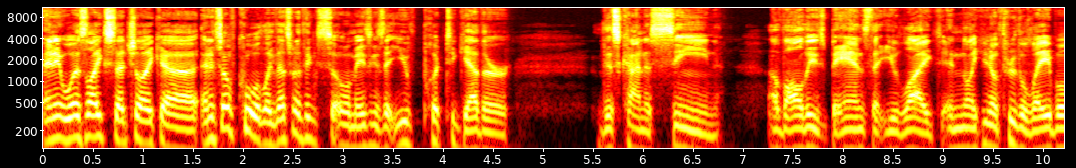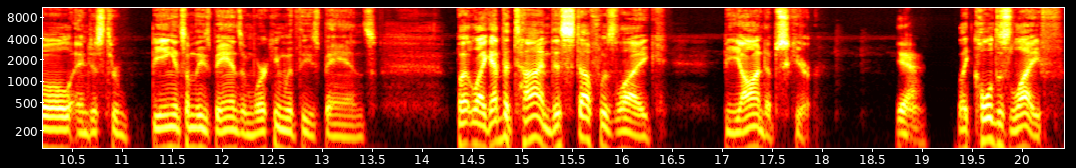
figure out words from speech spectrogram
and it was like such like uh, and it's so cool. Like that's what I think is so amazing is that you've put together this kind of scene of all these bands that you liked, and like you know through the label and just through being in some of these bands and working with these bands. But like at the time, this stuff was like beyond obscure. Yeah. Like Cold as Life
